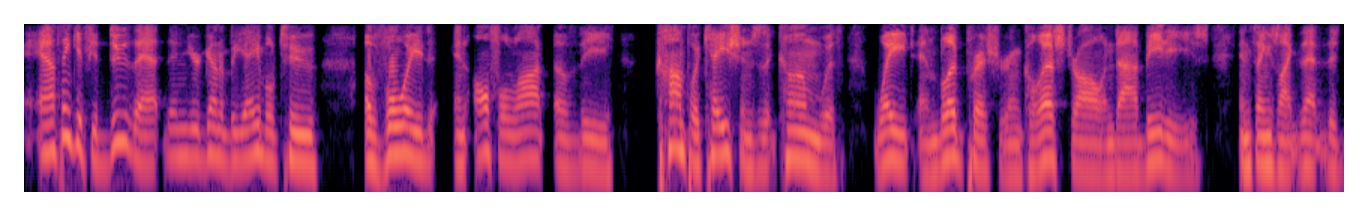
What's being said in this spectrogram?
And I think if you do that, then you're going to be able to avoid an awful lot of the complications that come with weight and blood pressure and cholesterol and diabetes and things like that that,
